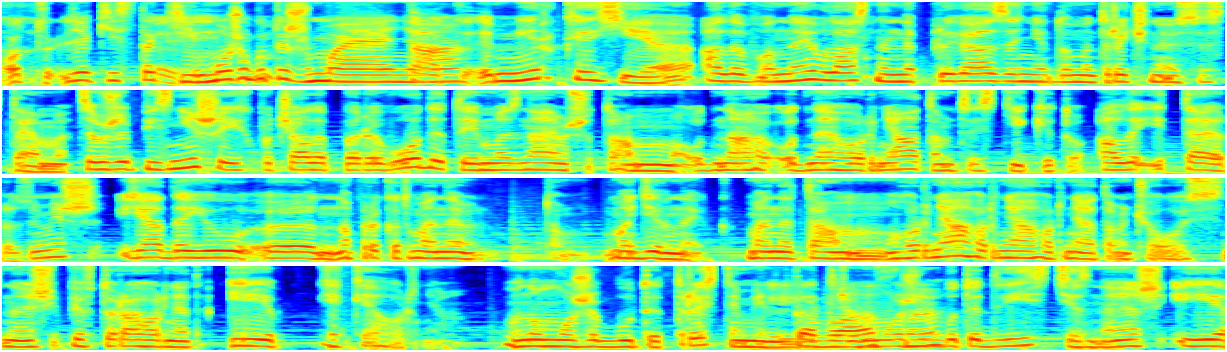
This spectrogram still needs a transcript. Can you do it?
от якісь такі, Е, може бути жменя. Так, мірки є, але вони власне не прив'язані до метричної системи. Це вже пізніше їх почали переводити, і ми знаємо, що там одна одне горня, там це стільки-то. Але і те, розумієш, я даю, е, наприклад, у мене там медівник. У мене там горня, горня, горня там чогось, знаєш, і півтора горня. І яке горня? Воно може бути 300 мл, Та, може бути 200, знаєш, і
